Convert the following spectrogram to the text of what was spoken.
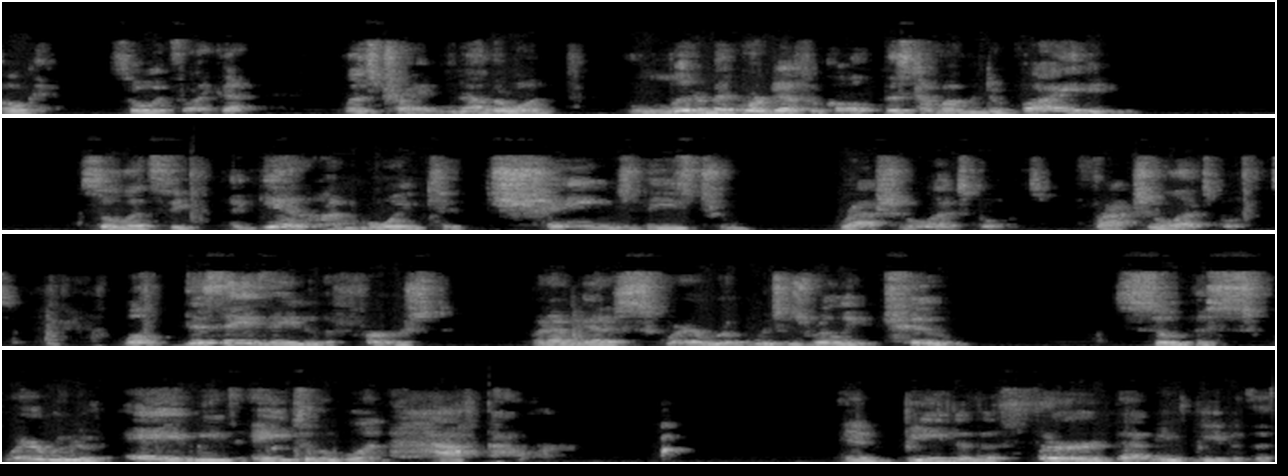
Okay, so it's like that. Let's try another one. A little bit more difficult. This time I'm dividing so let's see. Again, I'm going to change these to rational exponents, fractional exponents. Well, this a is a to the first, but I've got a square root, which is really 2. So the square root of a means a to the 1 half power. And b to the third, that means b to the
